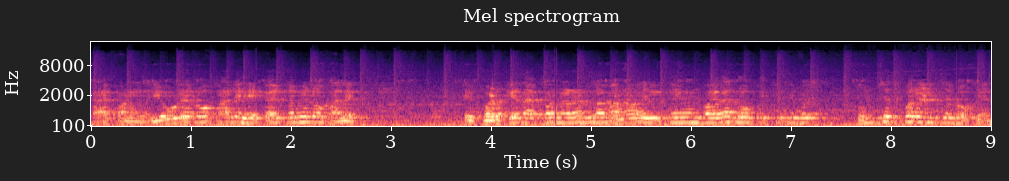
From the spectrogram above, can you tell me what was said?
काय पाहणार? एवढे लोक आले हे काय कमी लोक आले? हे फडके दाखवणाऱ्यांना म्हणावं इथे येऊन बघा लोक किती बस तुमचेच परळीचे लोक आहेत.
